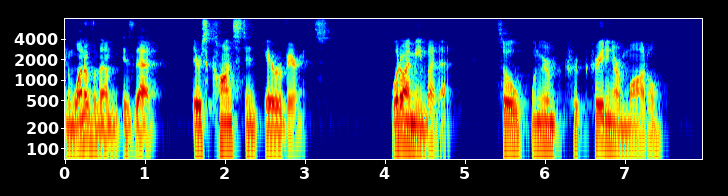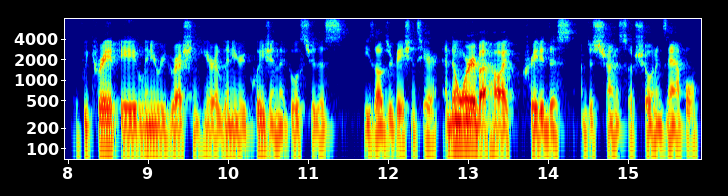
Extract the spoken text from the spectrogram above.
And one of them is that there's constant error variance. What do I mean by that? So when we're creating our model, if we create a linear regression here, a linear equation that goes through this these observations here, and don't worry about how I created this, I'm just trying to show an example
